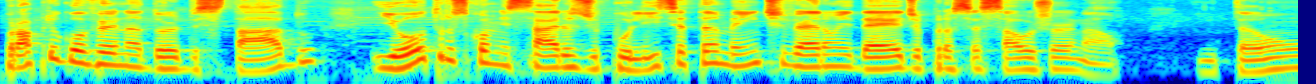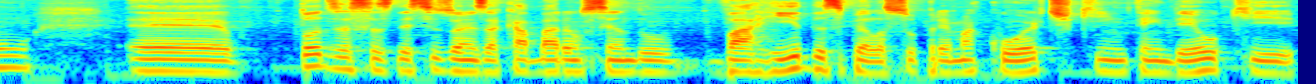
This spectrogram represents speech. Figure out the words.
próprio governador do estado e outros comissários de polícia também tiveram ideia de processar o jornal. Então, é, todas essas decisões acabaram sendo varridas pela Suprema Corte, que entendeu que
